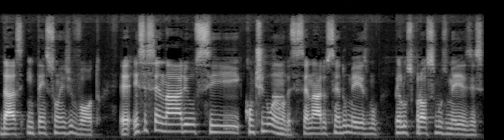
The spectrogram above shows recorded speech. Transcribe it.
das intenções de voto. É, esse cenário se continuando, esse cenário sendo o mesmo pelos próximos meses,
